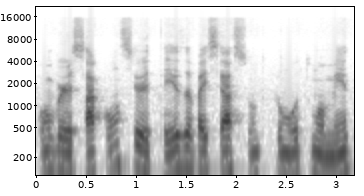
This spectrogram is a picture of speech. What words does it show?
conversar com certeza, vai ser assunto para um outro momento.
